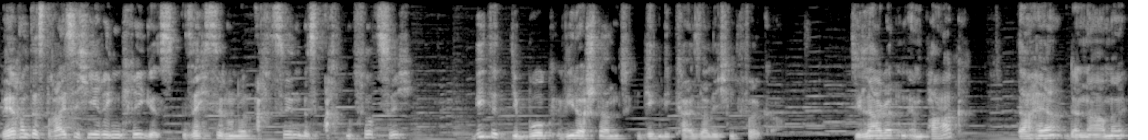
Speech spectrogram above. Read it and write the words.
Während des Dreißigjährigen Krieges 1618 bis 48 bietet die Burg Widerstand gegen die kaiserlichen Völker. Sie lagerten im Park, daher der Name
